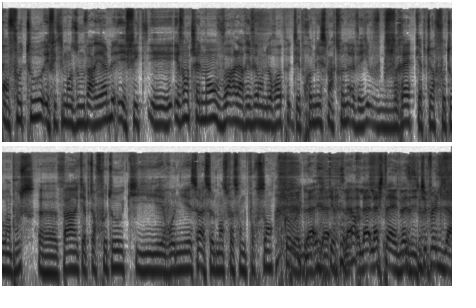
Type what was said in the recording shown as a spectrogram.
en photo, effectivement, le zoom variable effect- et éventuellement voir l'arrivée en Europe des premiers smartphones avec vrai capteur photo 1 pouce, Euh, pas un capteur photo qui est rogné à seulement 60%. Là, là, là, là, là, je vas-y, tu peux le dire.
